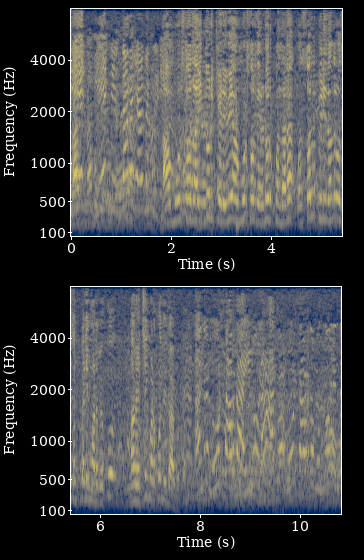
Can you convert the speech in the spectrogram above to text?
ರಾಷ್ಟ್ರ ಏನ್- ಏನ್ ನಿರ್ಧಾರ ಹೇಳ್ಬೇಕ್ರಿ? ನಾವು ಮೂರ್ ಸಾವಿರದ ಐದ್ನೂರು ಕೇಳಿವಿ. ಅವ್ರು ಮೂರ್ ಸಾವಿರದ ಎರಡ್ನೂರಕ್ಕೆ ಬಂದಾರ. ಒಂದ್ ಸ್ವಲ್ಪ ಹಿಡಿದಂದ್ರೆ ಒಂದ್ ಸ್ವಲ್ಪ ಕಡಿಮೆ ಮಾಡಬೇಕು. ನಾವು ಹೆಚ್ಚಿಗೆ ಮಾಡ್ಕೊಂಡು ಇದಾಗುತ್ತೆ ಅಂದ್ರೆ ಮೂರ್ ಸಾವಿರದ ಐನೂರ ಅಥವಾ ಮೂರ್ ಸಾವಿರದ ಮುನ್ನೂರಿಂದ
